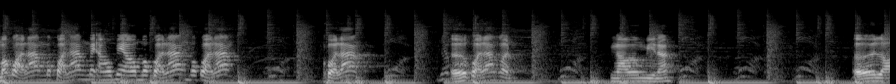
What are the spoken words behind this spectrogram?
มาขวาล่างมาขวาล่างไม่เอาไม่เอามาขวาล่างมาขวาล่างขวาล่าง เออขวาล่างก่อน เงายังมีนะ เออรอ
